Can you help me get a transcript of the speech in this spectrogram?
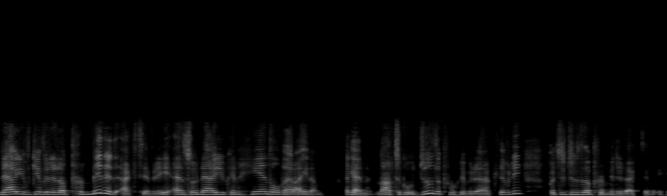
now you've given it a permitted activity and so now you can handle that item again not to go do the prohibited activity but to do the permitted activity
